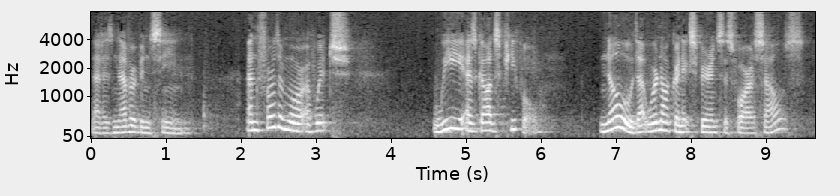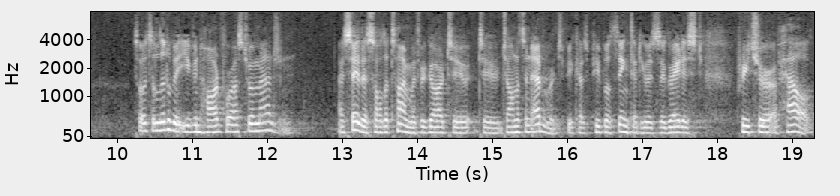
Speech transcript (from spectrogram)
that has never been seen? And furthermore, of which we as God's people know that we're not going to experience this for ourselves. So it's a little bit even hard for us to imagine. I say this all the time with regard to, to Jonathan Edwards because people think that he was the greatest preacher of hell.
